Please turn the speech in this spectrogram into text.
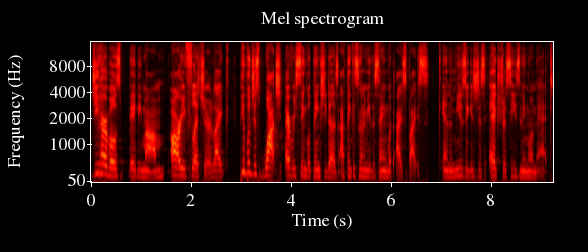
g herbo's baby mom ari fletcher. Like people just watch every single thing she does. I think it's going to be the same with ice spice. And the music is just extra seasoning on that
